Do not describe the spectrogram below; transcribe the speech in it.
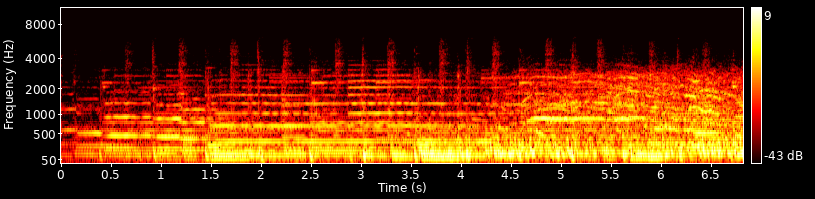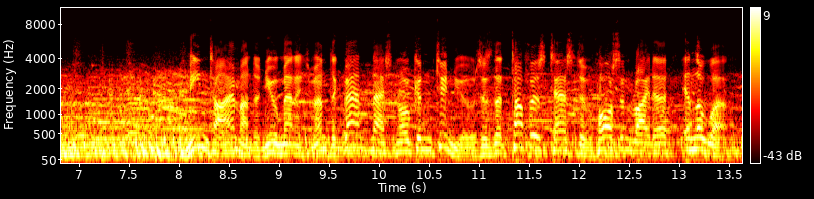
Meantime, under new management, the Grand National continues as the toughest test of horse and rider in the world.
